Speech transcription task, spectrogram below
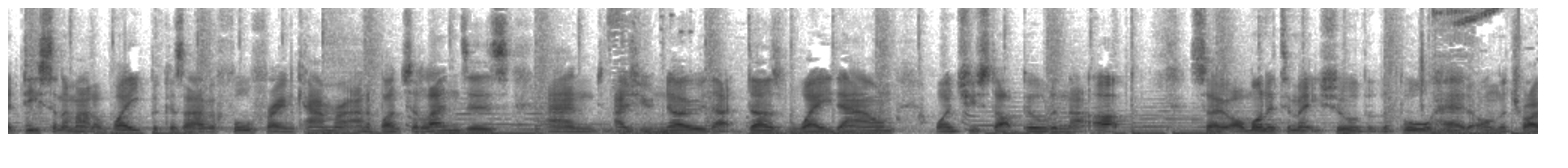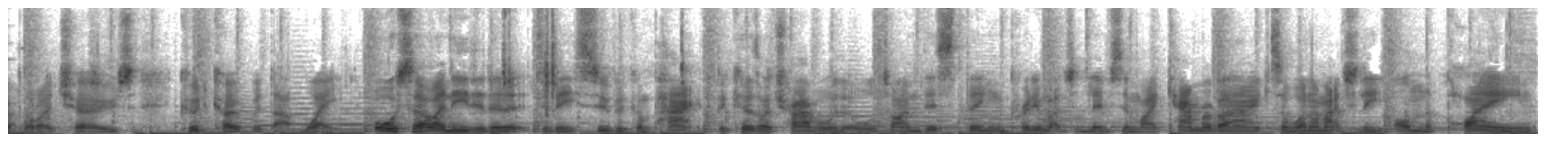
a decent amount of weight because I have a full frame camera and a bunch of lenses. And as you know, that does weigh down once you start building that up. So I wanted to make sure that the ball head on the tripod I chose could cope with that weight. Also, I needed it to be super compact because I travel with it all the time. This thing pretty much lives in my camera bag. So when I'm actually on the plane,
